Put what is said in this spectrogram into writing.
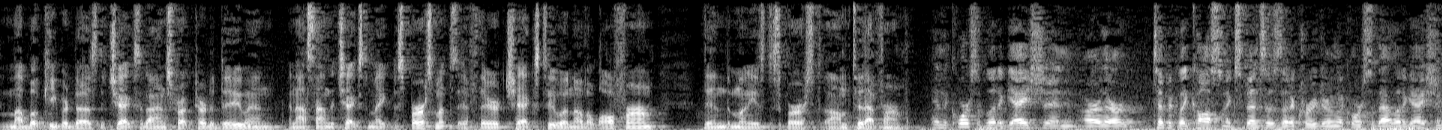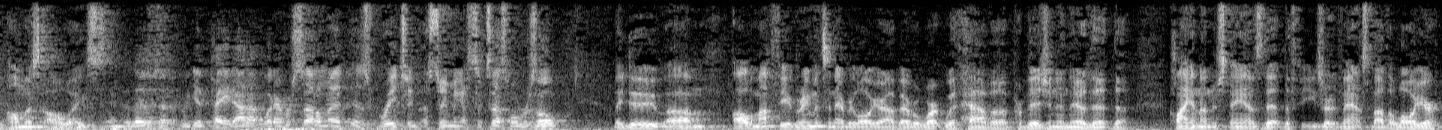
my bookkeeper does the checks that I instruct her to do, and, and I sign the checks to make disbursements. If they're checks to another law firm, then the money is dispersed um, to that firm. In the course of litigation, are there typically costs and expenses that accrue during the course of that litigation? Almost always. And do those typically get paid out of whatever settlement is reaching, assuming a successful result? They do. Um, all of my fee agreements and every lawyer I've ever worked with have a provision in there that the client understands that the fees are advanced by the lawyer,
